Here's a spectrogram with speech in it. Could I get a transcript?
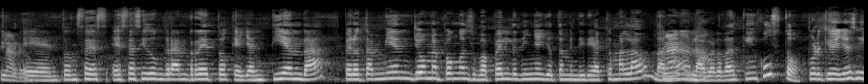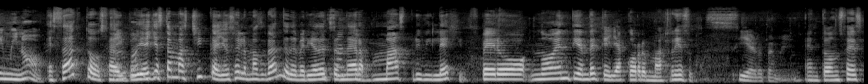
Claro. Eh, entonces, ese ha sido un gran reto, que ella entienda pero también yo me pongo en su papel de niña, yo también diría que mala onda, Claro, ¿no? La verdad que injusto. Porque ella se eliminó. Exacto, o sea, y pues ella está más chica, yo soy la más grande, debería de tener más privilegios, pero no entiende que ella corre más riesgos. Ciertamente. Entonces,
